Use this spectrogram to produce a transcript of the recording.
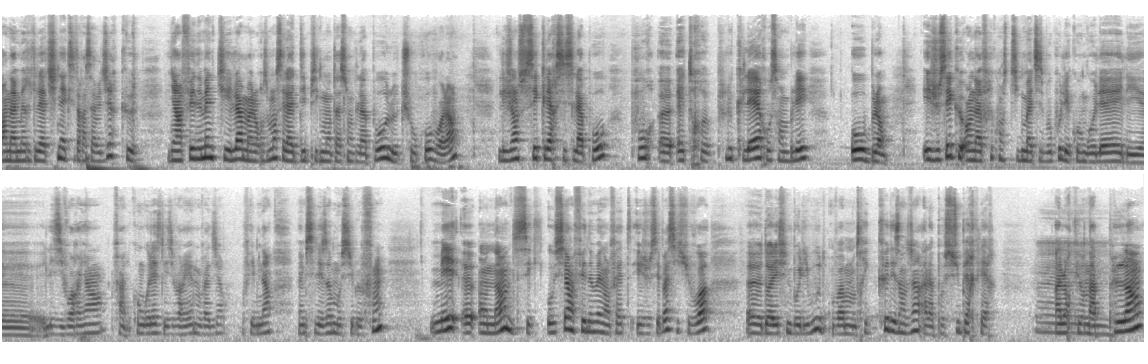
en Amérique latine, etc. Ça veut dire qu'il y a un phénomène qui est là, malheureusement, c'est la dépigmentation de la peau, le choco, voilà. Les gens s'éclaircissent la peau pour euh, être plus clair, ressembler au blanc. Et je sais qu'en Afrique, on stigmatise beaucoup les Congolais, les, euh, les Ivoiriens, enfin les Congolaises, les Ivoiriennes, on va dire, au féminin, même si les hommes aussi le font. Mais euh, en Inde, c'est aussi un phénomène en fait. Et je sais pas si tu vois, euh, dans les films Bollywood, on va montrer que des Indiens à la peau super claire. Alors qu'il y en a Hmm. plein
